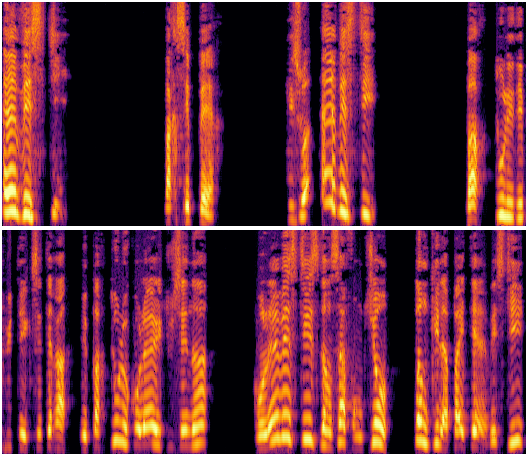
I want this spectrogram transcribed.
investi par ses pairs, qu'il soit investi par tous les députés, etc., et par tout le collège du Sénat, qu'on l'investisse dans sa fonction. Tant qu'il n'a pas été investi,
